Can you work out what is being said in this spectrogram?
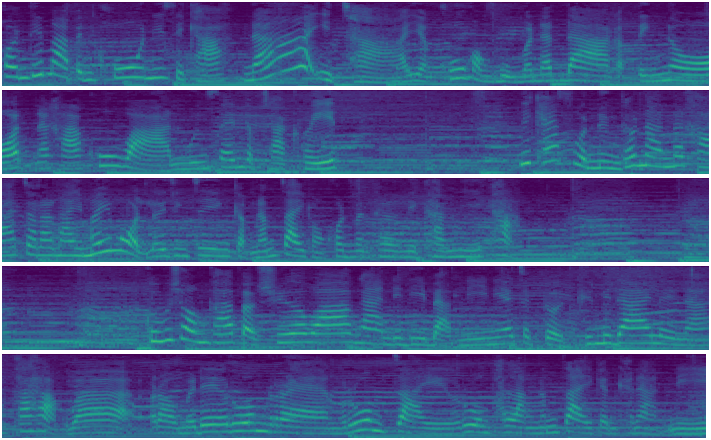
คนที่มาเป็นคู่นี่สิคะน่าอิจฉาอย่างคู่ของบุ๋มบรรณดดากับติ๊งโนตนะคะ คู่หวานวุ้นเส้นกับชาคริสนี่แค่ส่วนหนึ่งเท่านั้นนะคะจารนัยไม่หมดเลยจริง ๆ กับน้ำใจของคนบันเทิงในครั้งนี้ค่ะ คุณผู้ชมคะแบบเชื่อว่างานดีๆ แบบนี้เนี่ยจะเกิดขึ้นไม่ได้เลยนะ ถ้าหากว่าเราไม่ได้ร่วมแรง ร่วมใจ รวมพลังน้ำใจกันขนาดนี้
